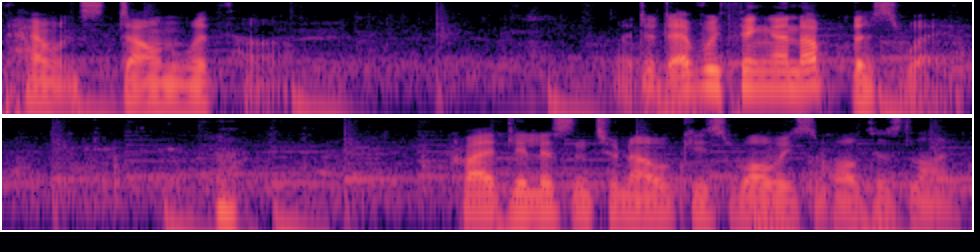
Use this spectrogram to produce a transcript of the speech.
parents down with her. Why did everything end up this way? Quietly listen to Naoki's worries about his life.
